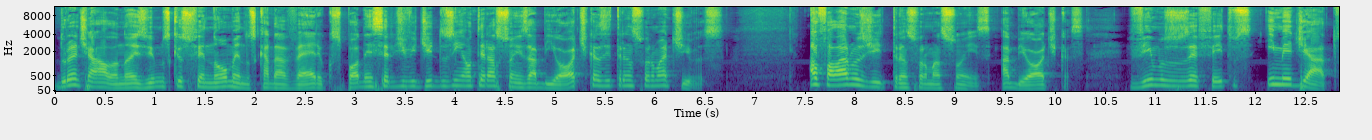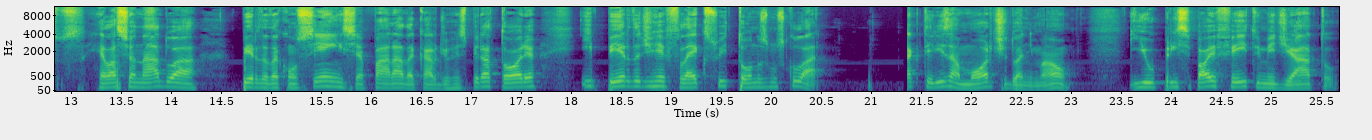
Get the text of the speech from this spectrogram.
Durante a aula, nós vimos que os fenômenos cadavéricos podem ser divididos em alterações abióticas e transformativas. Ao falarmos de transformações abióticas, vimos os efeitos imediatos relacionados à perda da consciência, parada cardiorrespiratória e perda de reflexo e tônus muscular. Caracteriza a morte do animal e o principal efeito imediato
